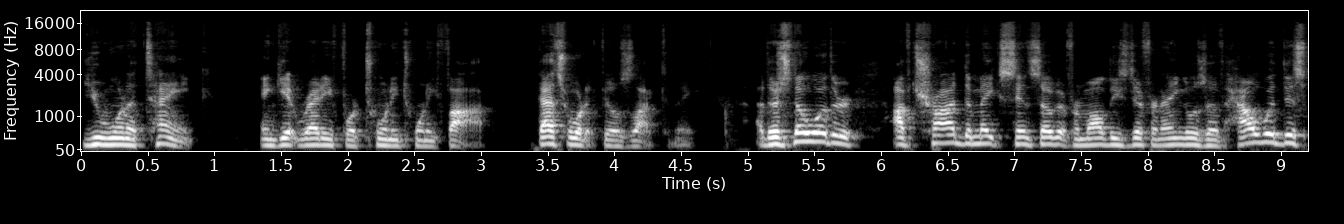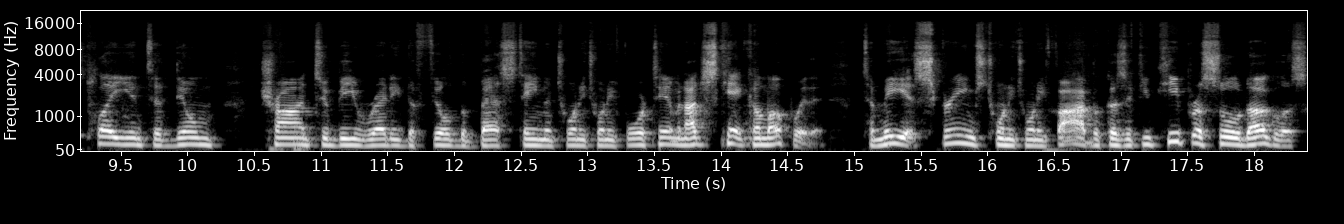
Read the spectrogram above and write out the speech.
you want to tank and get ready for 2025. That's what it feels like to me. There's no other. I've tried to make sense of it from all these different angles of how would this play into them trying to be ready to field the best team in 2024, Tim, and I just can't come up with it. To me, it screams 2025 because if you keep Rasul Douglas,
